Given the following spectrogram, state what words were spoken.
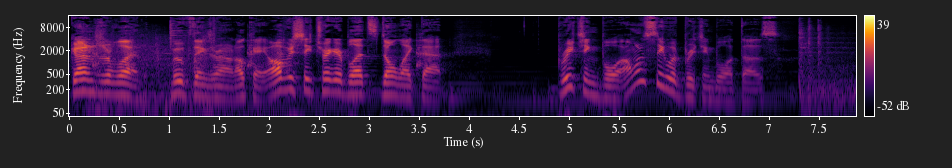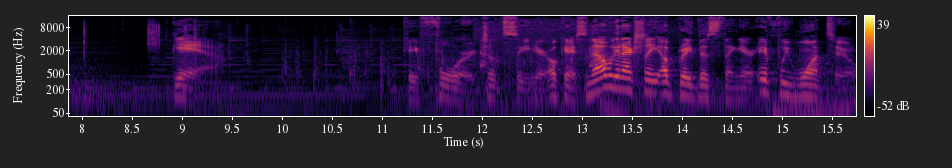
guns are what? Move things around. Okay, obviously Trigger Blitz don't like that. Breaching Bullet. I want to see what Breaching Bullet does. Yeah. Okay, Forge. Let's see here. Okay, so now we can actually upgrade this thing here if we want to.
